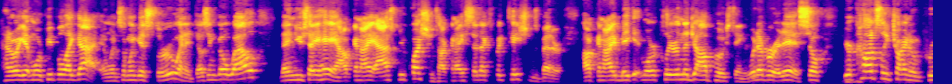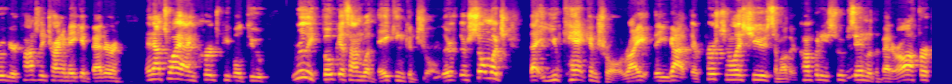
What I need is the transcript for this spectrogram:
how do I get more people like that? And when someone gets through and it doesn't go well, then you say, hey, how can I ask new questions? How can I set expectations better? How can I make it more clear in the job posting? Whatever it is. So you're constantly trying to improve. You're constantly trying to make it better. And that's why I encourage people to really focus on what they can control. There, there's so much that you can't control, right? That you got their personal issues, some other company swoops in with a better offer,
